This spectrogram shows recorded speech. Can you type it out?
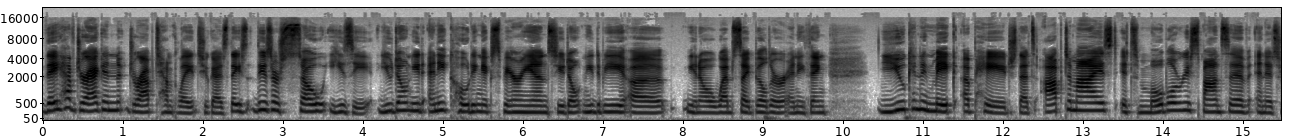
They have drag and drop templates, you guys. They, these are so easy. You don't need any coding experience. You don't need to be a, you know, a website builder or anything. You can make a page that's optimized, it's mobile responsive, and it's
